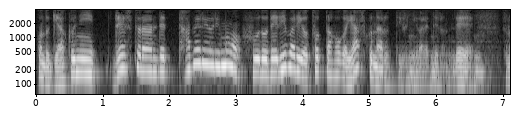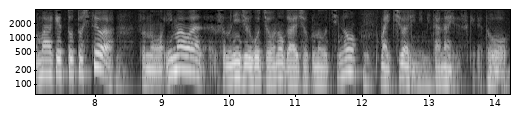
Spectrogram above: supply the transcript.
今度逆にレストランで食べるよりもフードデリバリーを取った方が安くなるっていうふうに言われてるんで、そのマーケットとしては、その今はその25兆の外食のうちの、まあ、1割に満たないですけれど、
